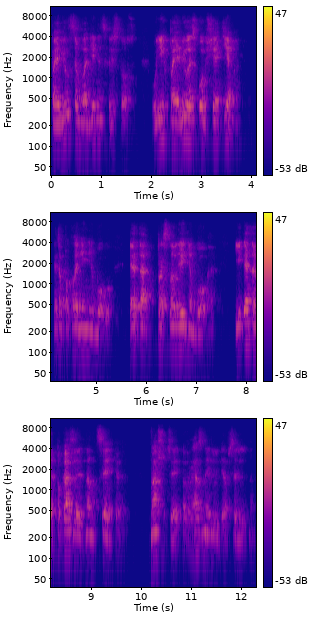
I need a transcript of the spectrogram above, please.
появился младенец Христос, у них появилась общая тема. Это поклонение Богу, это прославление Бога, и это показывает нам церковь, нашу церковь, разные люди абсолютно.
